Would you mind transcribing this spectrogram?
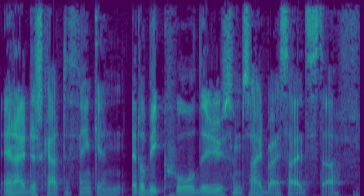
and I just got to thinking it'll be cool to do some side by side stuff.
